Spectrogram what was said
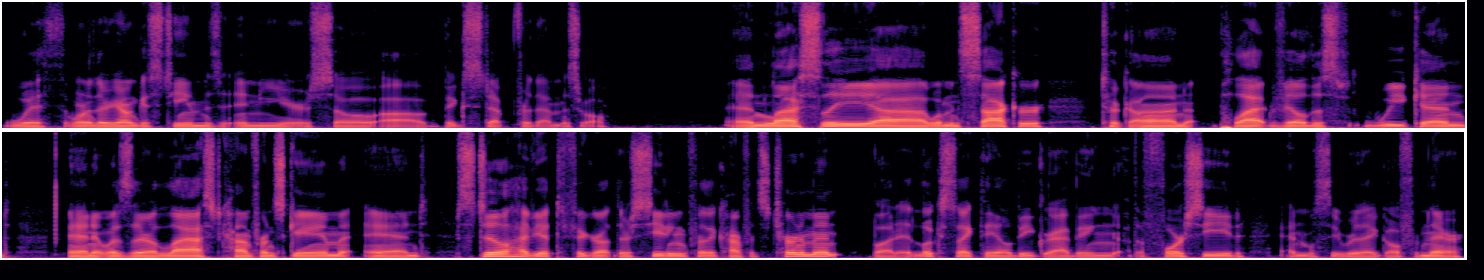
with one of their youngest teams in years. So uh, big step for them as well. And lastly, uh, women's soccer took on Platteville this weekend and it was their last conference game and still have yet to figure out their seeding for the conference tournament but it looks like they'll be grabbing the four seed and we'll see where they go from there.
